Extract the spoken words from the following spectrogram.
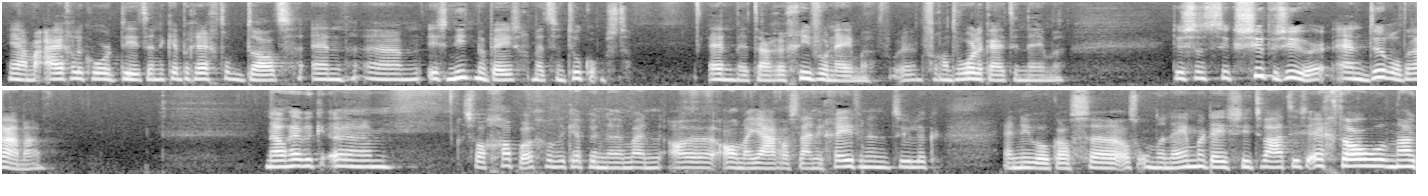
ja, maar eigenlijk hoort dit en ik heb recht op dat. En um, is niet meer bezig met zijn toekomst. En met daar regie voor nemen en verantwoordelijkheid in nemen. Dus dat is natuurlijk super zuur en dubbel drama. Nou heb ik, um, het is wel grappig, want ik heb in uh, mijn, uh, al mijn jaren als leidinggevende natuurlijk... en nu ook als, uh, als ondernemer deze situaties echt al nou,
